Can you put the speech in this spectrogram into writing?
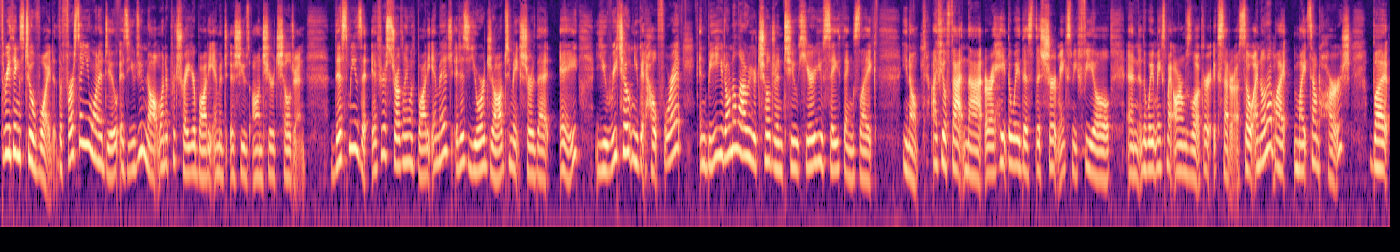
Three things to avoid. The first thing you want to do is you do not want to portray your body image issues onto your children. This means that if you're struggling with body image, it is your job to make sure that A, you reach out and you get help for it, and B, you don't allow your children to hear you say things like, you know, I feel fat in that, or I hate the way this this shirt makes me feel, and the way it makes my arms look, or etc. So I know that might might sound harsh, but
